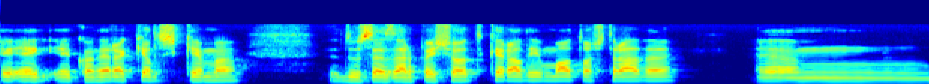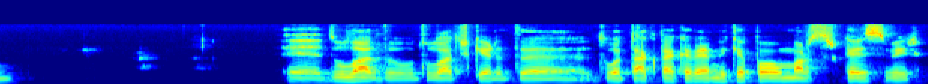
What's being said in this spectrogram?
é, é, quando era aquele esquema do César Peixoto, que era ali uma autoestrada um, é, do, lado, do lado esquerdo da, do ataque da Académica para o Mauro Cerqueira subir.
